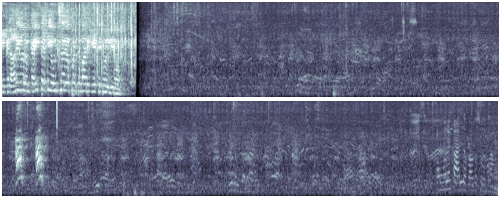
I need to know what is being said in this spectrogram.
நீங்கள் அனைவரும் கைத்தட்டி உற்சாகப்படுத்துமாறு கேட்டுக்கொள்கிறோம். காலில் பார்க்க சொல்றாங்க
